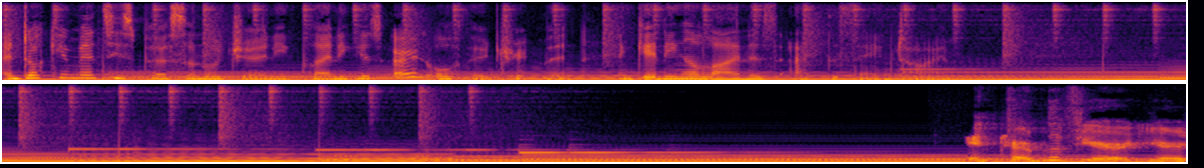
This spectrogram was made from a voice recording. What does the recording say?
and documents his personal journey planning his own ortho treatment and getting aligners at the same time. In terms of your your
